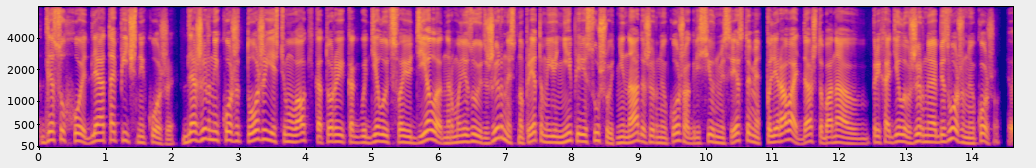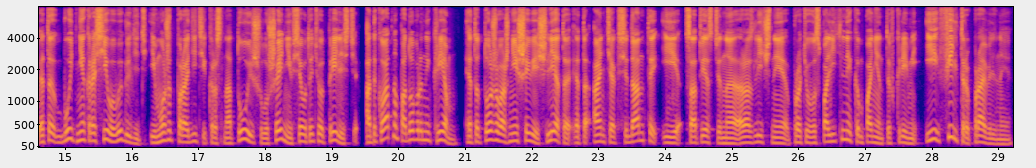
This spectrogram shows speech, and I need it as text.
Для сухой, для атопичной кожи. Для жирной кожи тоже есть умывалки, которые как бы делают свое дело, нормализуют жирность, но при этом ее не пересушивают. Не надо жирную кожу агрессивными средствами полировать, да, чтобы она приходила в жирную обезвоженную кожу. Это будет некрасиво выглядеть и может породить и красноту, и шелушение, и все вот эти вот прелести. Адекватно подобранный крем – это тоже важнейшая вещь. Лето – это антиоксиданты, компоненты и, соответственно, различные противовоспалительные компоненты в креме и фильтры правильные.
